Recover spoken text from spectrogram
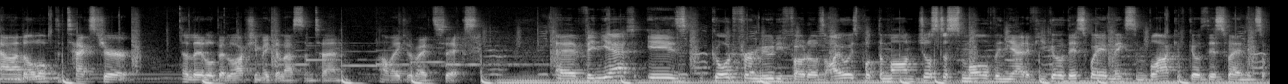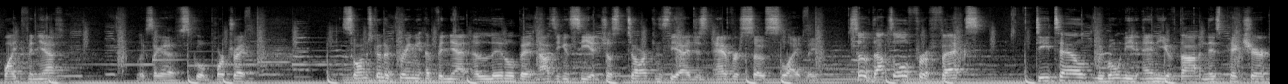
And I'll up the texture a little bit. I'll actually make it less than 10. I'll make it about 6. Uh, vignette is good for moody photos. I always put them on just a small vignette. If you go this way, it makes them black. If it goes this way, it makes a white vignette. Looks like a school portrait. So I'm just gonna bring a vignette a little bit, and as you can see, it just darkens the edges ever so slightly. So that's all for effects. Detail, we won't need any of that in this picture.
